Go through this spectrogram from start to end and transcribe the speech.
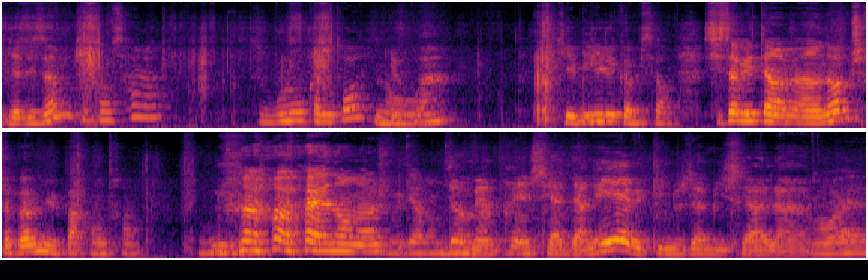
Il y a des hommes qui font ça, là? Ce boulot comme toi? De quoi? Qui épile comme ça. Si ça avait été un, un homme, je serais pas venue, par contre. hein. Oui. ouais, non, non, je vous garantis. Non, mais après, c'est Adam et Ève qui nous a mis ça, là. Ouais.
